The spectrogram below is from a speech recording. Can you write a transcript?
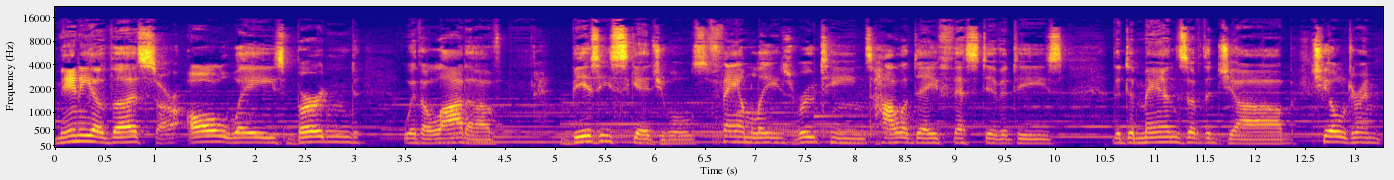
Many of us are always burdened with a lot of busy schedules, families, routines, holiday festivities, the demands of the job, children,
